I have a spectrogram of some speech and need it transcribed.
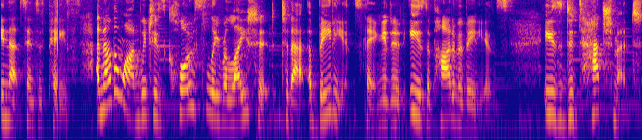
in that sense of peace. Another one, which is closely related to that obedience thing, it is a part of obedience, is detachment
